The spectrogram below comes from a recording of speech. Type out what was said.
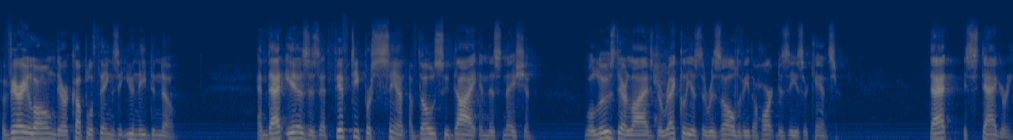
for very long, there are a couple of things that you need to know and that is is that 50% of those who die in this nation will lose their lives directly as the result of either heart disease or cancer. That is staggering.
